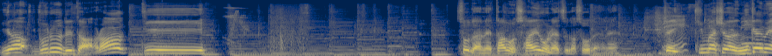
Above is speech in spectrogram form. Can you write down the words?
いやブルー出た。ラッキー。そうだね。多分最後のやつがそうだよね。じゃあ行きましょう。2回目。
